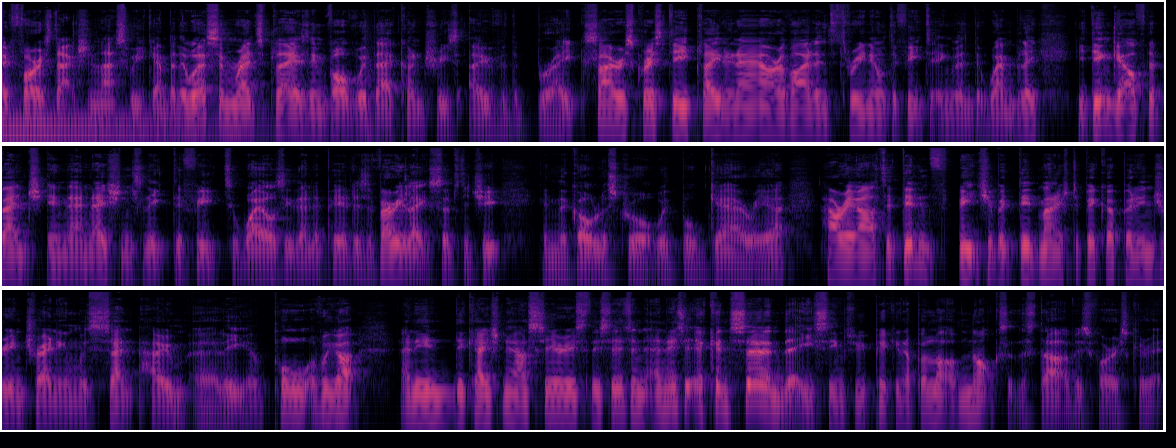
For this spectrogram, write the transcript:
No Forest action last weekend, but there were some Reds players involved with their countries over the break. Cyrus Christie played an hour of Ireland's 3 0 defeat to England at Wembley. He didn't get off the bench in their Nations League defeat to Wales. He then appeared as a very late substitute in the goalless draw with Bulgaria. Harry Arter didn't feature but did manage to pick up an injury in training and was sent home early. Uh, Paul, have we got any indication how serious this is? And, and is it a concern that he seems to be picking up a lot of knocks at the start of his Forest career?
